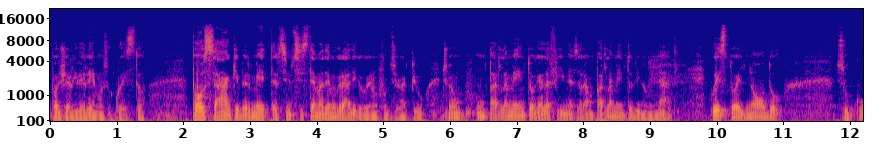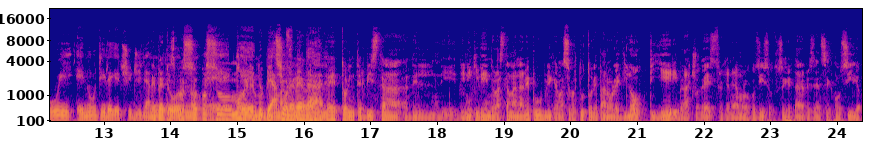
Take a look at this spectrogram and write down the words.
poi ci arriveremo su questo possa anche permettersi un sistema democratico che non funziona più cioè un, un Parlamento che alla fine sarà un Parlamento di nominati. Questo è il nodo su cui è inutile che ci giriamo Ripeto, intorno posso, posso muovere un'obiezione lei aveva letto l'intervista del, di, di Nichi Vendola stamane a Repubblica ma soprattutto le parole di Lotti ieri, braccio destro chiamiamolo così, sottosegretario alla Presidenza del Consiglio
